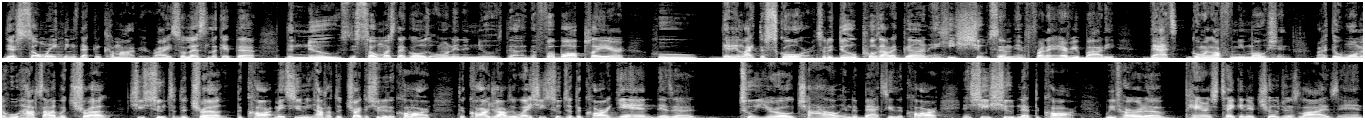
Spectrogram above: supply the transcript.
there's so many things that can come out of it right? So let's look at the the news. There's so much that goes on in the news. The the football player who they didn't like the score. So the dude pulls out a gun and he shoots him in front of everybody. That's going off of emotion right? The woman who hops out of a truck she shoots at the truck. The car I mean excuse me hops out the truck to shoot at the car. The car drives away. She shoots at the car again. There's a two year old child in the backseat of the car and she's shooting at the car. We've heard of parents taking their children's lives and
